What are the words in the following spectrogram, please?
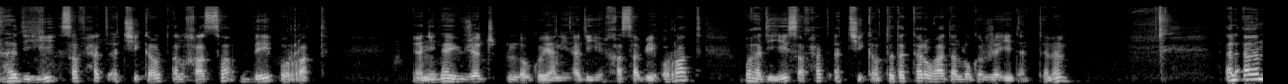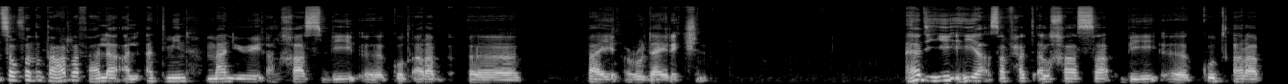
هذه صفحة ال checkout الخاصة بأورات يعني لا يوجد لوجو يعني هذه خاصة بأورات وهذه صفحة ال checkout تذكروا هذا اللوجو جيدا تمام؟ الآن سوف نتعرف على ال admin menu الخاص بكود أراب Pay Redirection هذه هي صفحة الخاصة بكود أراب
